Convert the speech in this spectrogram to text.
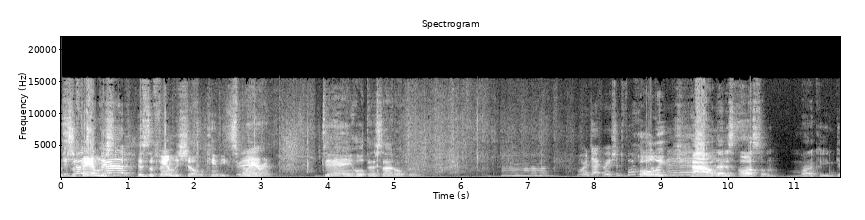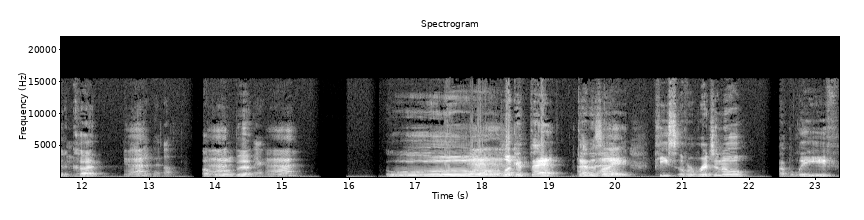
This is a show it the family. This is a family show. Can't be swearing. Dang! Hold that side open. More decorations for the Holy office. cow! That is awesome. Monica, you can get a cut Yeah. Up up a little bit. Yeah. Ooh! Yeah. Look at that. That All is right. a piece of original, I believe,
